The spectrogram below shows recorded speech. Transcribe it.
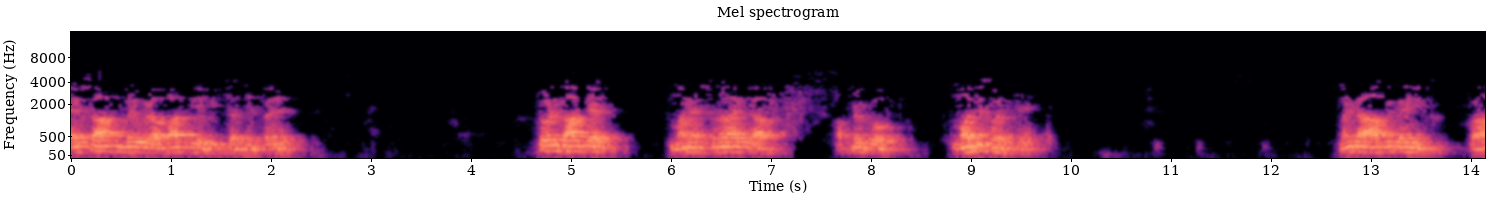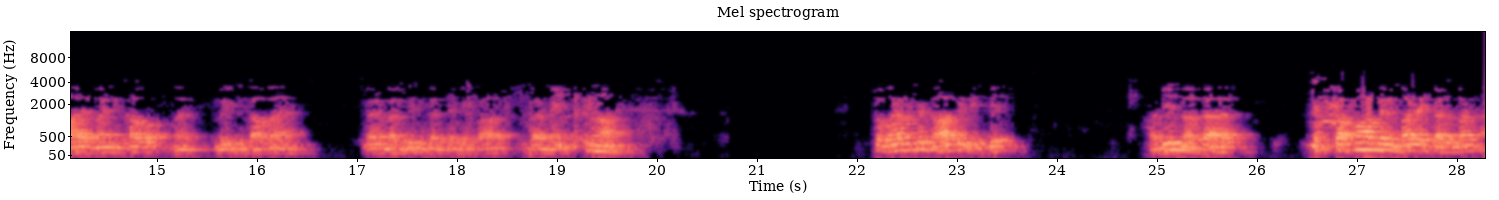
ایک ساتھ میری ملاقات ہوئی ابھی چند دن پہلے۔ تو انہوں نے کہا کہ میں نے سنا ہے کہ آپ اپنے کو مودی سمجھتے ہیں۔ میں نے کہا، آپ بھی کہیں پڑھا ہے، میں لکھا ہو میں میری کتابیں ہیں۔ میرے مسجد نکلتے کے پاس پر نہیں تو میں نے ان سے کہا کہ دیکھیے، حدیث میں آتا ہے، کفا بل بڑے کلمن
